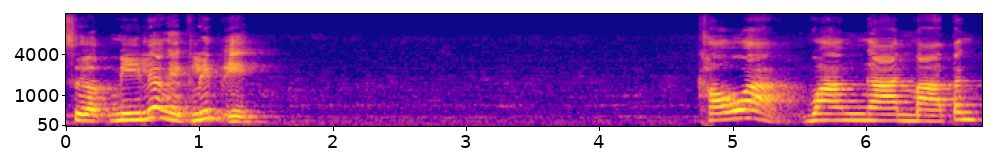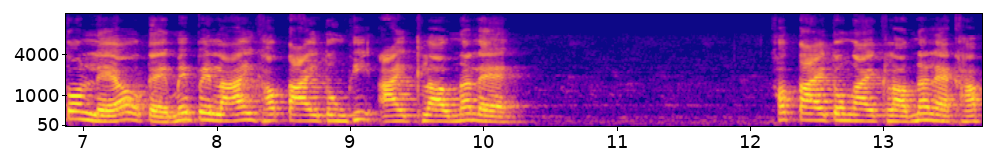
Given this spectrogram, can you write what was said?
เสือกมีเรื่องไอ้คลิปอีก เขาอะวางงานมาตั้งต้นแล้ว แต่ไม่เป็นไรเขาตายตรงที่ iCloud นั่นแหละเขาตายตรง iCloud นั่นแหละครับ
